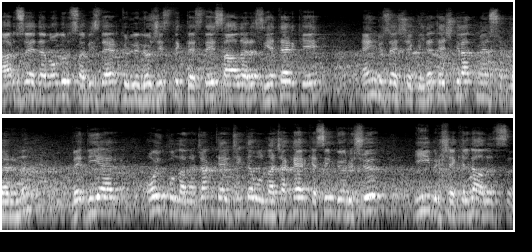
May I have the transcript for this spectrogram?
arzu eden olursa biz de her türlü lojistik desteği sağlarız. Yeter ki en güzel şekilde teşkilat mensuplarının ve diğer oy kullanacak, tercihte bulunacak herkesin görüşü iyi bir şekilde alınsın.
